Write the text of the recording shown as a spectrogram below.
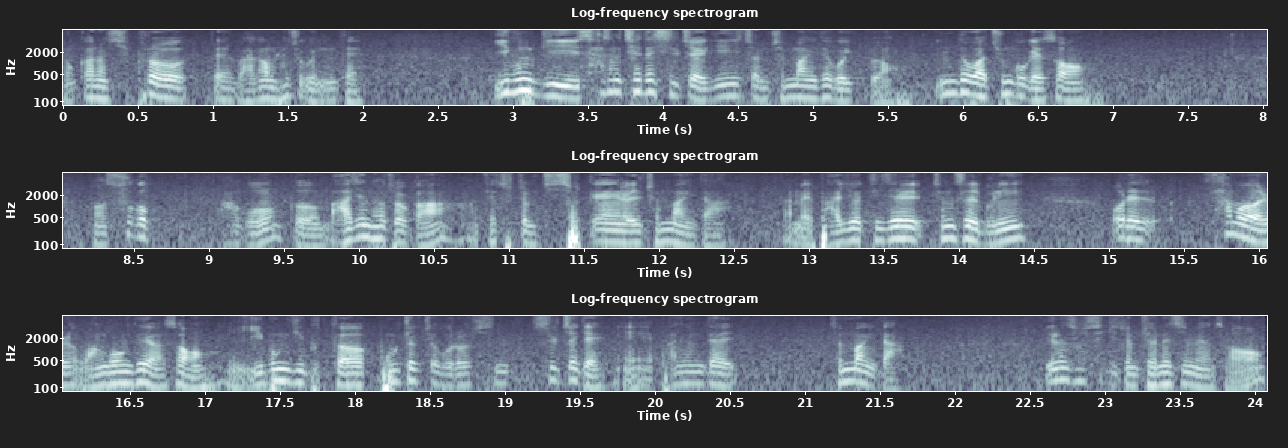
종가는 10%대 마감을 해주고 있는데 2분기 사상 최대 실적이 좀 전망이 되고 있고요. 인도와 중국에서 어, 수급하고 그 마진 허조가 계속 좀 지속될 전망이다. 그다음에 바이오 디젤 정설분이 올해 3월 완공되어서 2분기부터 본격적으로 신, 실적에 예, 반영될 전망이다. 이런 소식이 좀 전해지면서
